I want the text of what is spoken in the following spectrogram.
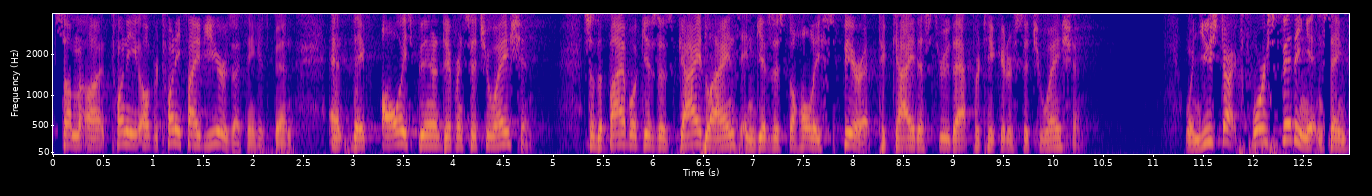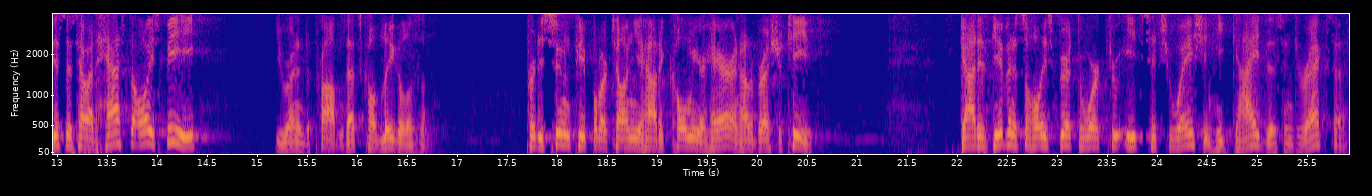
some uh, 20 over 25 years, I think it's been, and they've always been in a different situation. So the Bible gives us guidelines and gives us the Holy Spirit to guide us through that particular situation. When you start force fitting it and saying this is how it has to always be, you run into problems. That's called legalism. Pretty soon, people are telling you how to comb your hair and how to brush your teeth. God has given us the Holy Spirit to work through each situation. He guides us and directs us.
